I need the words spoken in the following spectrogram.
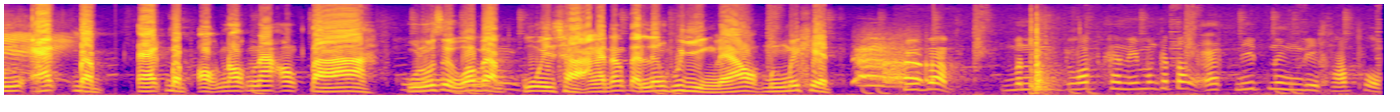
มึงแอคแบบแอคแบบออกนอกหน้าออกตา กูรู้สึกว่าแบบกูอิจฉาไงตั้งแต่เรื่องผู้หญิงแล้ว มึงไม่เข็ด คือแบบมันรถคันนี้มันก็ต้องแอคนิดนึงดิครับ ผม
